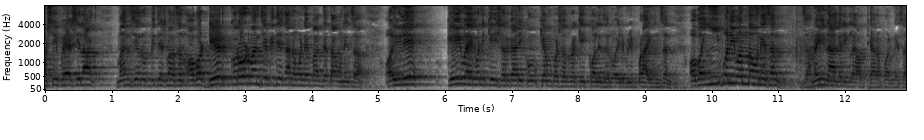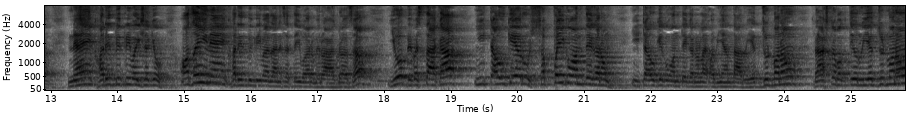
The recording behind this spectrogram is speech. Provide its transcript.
असी बयासी लाख मान्छेहरू विदेशमा छन्। अब डेढ करोड मान्छे विदेश जानुपर्ने बाध्यता हुनेछ। अहिले केही भएको पनि केही सरकारी क्याम्पसहरू र केही कलेजहरू अहिले पनि पढाइ हुन्छन्। अब यहीँ पनि बन्द हुनेछन्। झनै नागरिकलाई अप्ठ्यारो पर्नेछ। न्याय खरिद बिक्री भइसक्यो। अझै न्याय खरिद बिक्रीमा जानेछ। त्यही भएर मेरो आग्रह छ। यो व्यवस्थाका यी टाउकेहरू सबैको अन्त्य गरौँ। यी टाउकेको अन्त्य गर्नलाई अभियन्ताहरू एकजुट बनाऊ राष्ट्रभक्तिहरू एकजुट बनाऊ।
